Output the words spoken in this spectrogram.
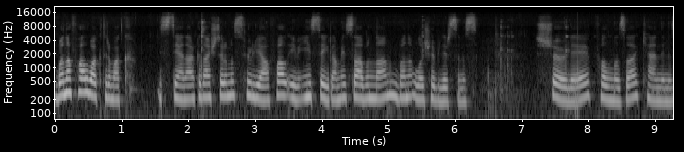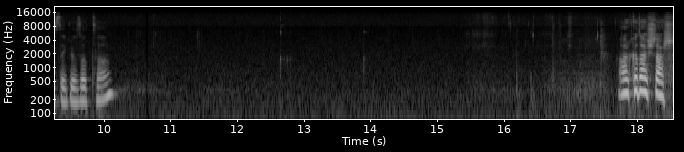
Bana fal baktırmak isteyen arkadaşlarımız Hülya Fal Evi Instagram hesabından bana ulaşabilirsiniz. Şöyle falınıza kendiniz de göz atın. Arkadaşlar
